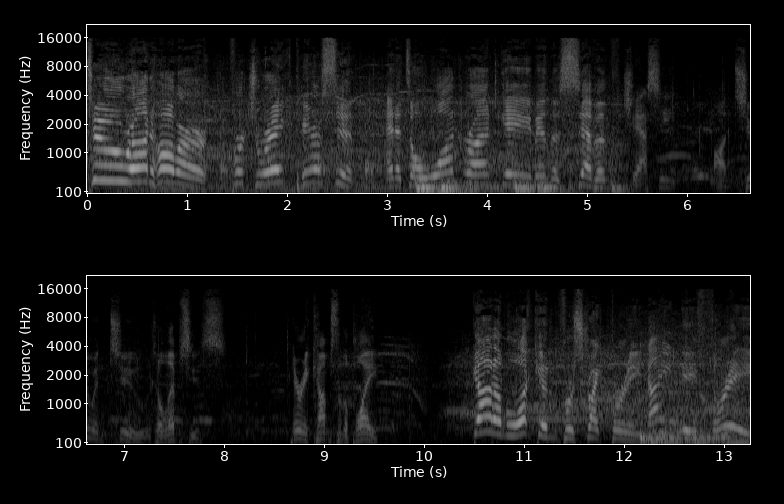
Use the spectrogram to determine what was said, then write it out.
Two run homer for Drake Pearson. And it's a one run game in the seventh. Chassis on 2 and 2 to Lipcius. Here he comes to the plate. Got him looking for strike three. 93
